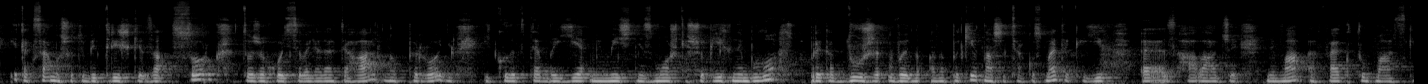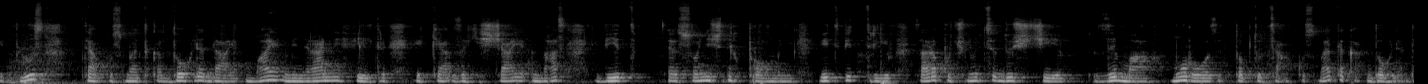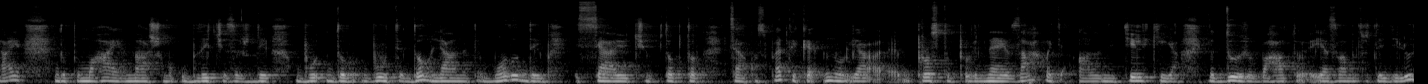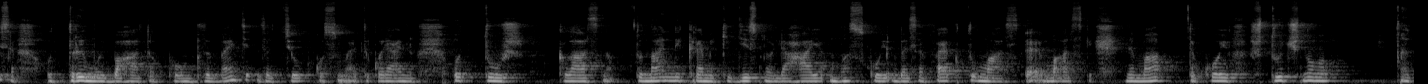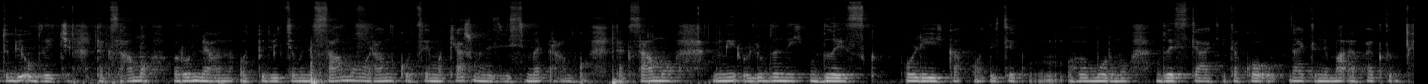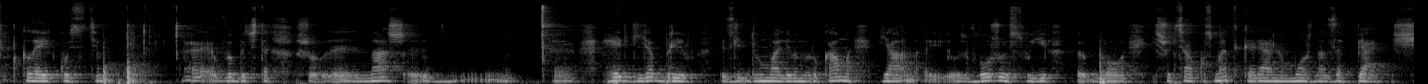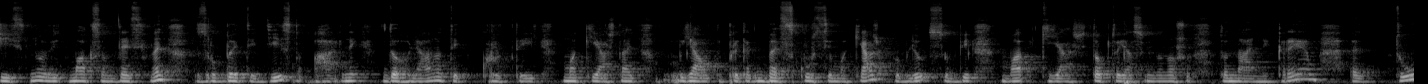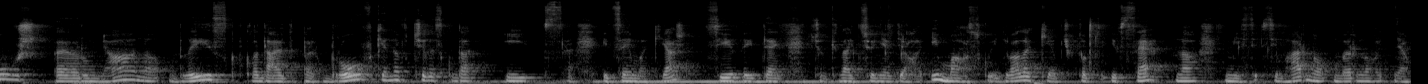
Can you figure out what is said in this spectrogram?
І так само, що тобі трішки за 40, теж хочеться виглядати гарно, природньо. І коли в тебе є мімічні зможки, щоб їх не було, наприклад, дуже видно, а навпаки, наша ця косметика їх е, згаладжує. Нема ефекту маски. Плюс ця косметика доглядає, має мінеральні фільтри, яке захищає нас від сонячних променів, від вітрів. Зараз почнуться дощі зима, морози. Тобто ця косметика доглядає, допомагає нашому обличчі завжди бути доглянутим, молодим, сяючим. Тобто ця косметика, ну я е, просто від неї в захваті, але не тільки я. Я дуже багато, я з вами завжди ділюся, отримую багато компліментів за цю косметику. Реально, от туш. Класно, тональний крем, який дійсно лягає, маскує без ефекту мас, е, маски. Нема такої штучного е, тобі обличчя. Так само румяна. От подивіться, вони з самого ранку, цей макіяж мене з 8 ранку. Так само мій улюблений блиск. Олійка, от і це гламурно блистять, і такого, знаєте, нема ефекту клейкості. Е, Вибачте, що е, наш гель для брів з двома лівими руками я е, вложую свої е, брови. І що ця косметика реально можна за 5-6, ну від максимум 10 хвилин зробити дійсно гарний, доглянутий, крутий макіяж. Навіть я, наприклад, без курсів макіяжу роблю собі макіяж. Тобто я собі наношу тональний крем. е, Туш, е, румяна, блиск, вкладаю тепер бровки, навчилась складати і все. І цей макіяж цілий день. Дівчонки навіть сьогодні вдягла і маску, і дівала кепчик. Тобто і все на місці. Всім гарного, мирного дня.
